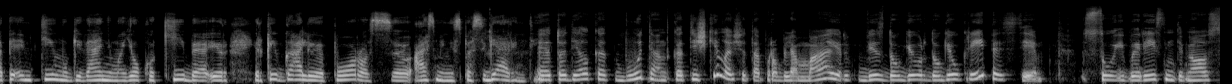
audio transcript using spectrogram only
apie intymų gyvenimą jo kokybę ir ir kaip gali poros asmenys pasigerinti? Jį e, todėl kad būtent kad iškyla šita problema ir vis daugiau ir daugiau kreipiasi su įvairiais intymios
